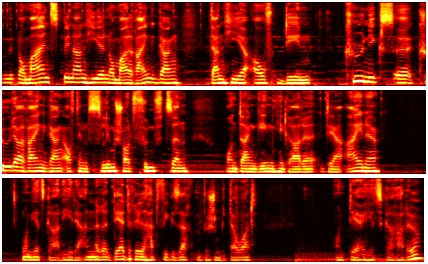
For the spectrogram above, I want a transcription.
mit normalen Spinnern hier normal reingegangen. Dann hier auf den Königsköder äh, reingegangen, auf dem Slimshot 15. Und dann ging hier gerade der eine und jetzt gerade hier der andere. Der Drill hat, wie gesagt, ein bisschen gedauert. Und der jetzt gerade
